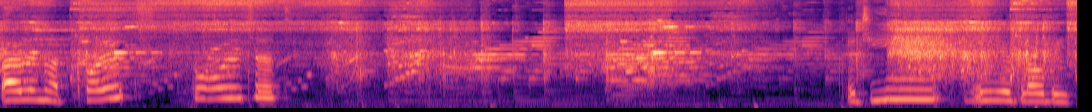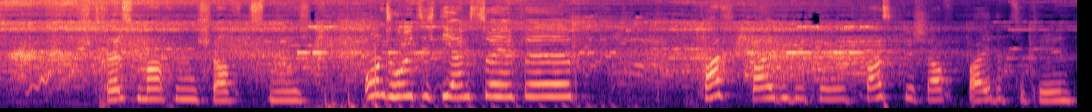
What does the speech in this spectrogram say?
Byron hat Colt geholtet. Der Genie will hier, glaube ich, Stress machen, schafft's nicht. Und holt sich die Ems zur Hilfe. Fast beide gekillt, fast geschafft, beide zu killen.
